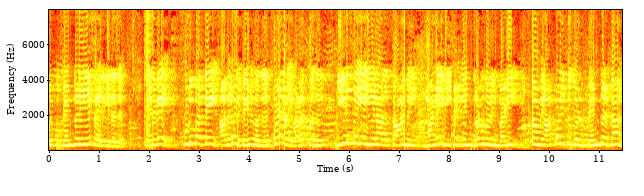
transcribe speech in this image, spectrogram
பொறுப்பு பெண்களையே சேர்கிறது. எனவே குடும்பத்தை அதனை பேணுவது குழந்தைகளை வளர்ப்பது ஈடு செய்ய இயலாத தாய்மை மனைவி என் உறவுகளின் வழி தம்மை அர்ப்பணித்துக் கொள்ளும் பெண்கள் தான்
